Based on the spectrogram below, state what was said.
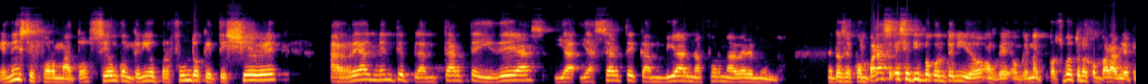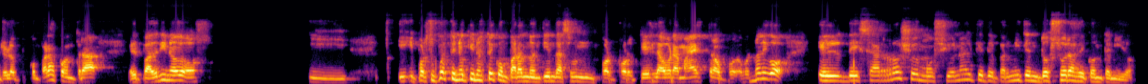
en ese formato sea un contenido profundo que te lleve a realmente plantarte ideas y, hacerte cambiar una forma de ver el mundo. Entonces, comparás ese tipo de contenido, aunque, aunque por supuesto no es comparable, pero lo comparás contra El Padrino 2, y, por supuesto no que no estoy comparando, entiendas, un, por, porque es la obra maestra, o no digo el desarrollo emocional que te permiten dos horas de contenido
